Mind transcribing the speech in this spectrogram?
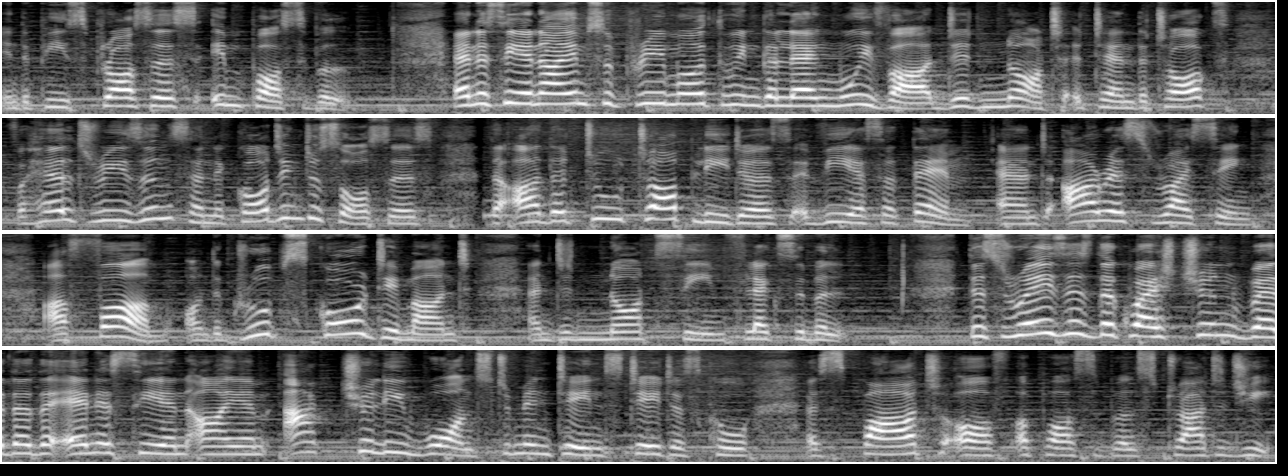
in the peace process impossible. NSCN-IM Supremo Thuingaleng Muivah did not attend the talks for health reasons and according to sources, the other two top leaders V.S. Atem and R.S. Raising are firm on the group's core demand and did not seem flexible. This raises the question whether the NSCN-IM actually wants to maintain status quo as part of a possible strategy.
